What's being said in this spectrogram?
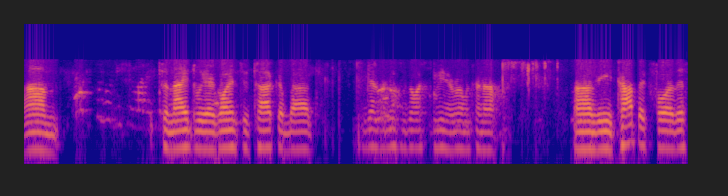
Um, tonight we are going to talk about. You guys need to go to the room and turn off. Uh, the topic for this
